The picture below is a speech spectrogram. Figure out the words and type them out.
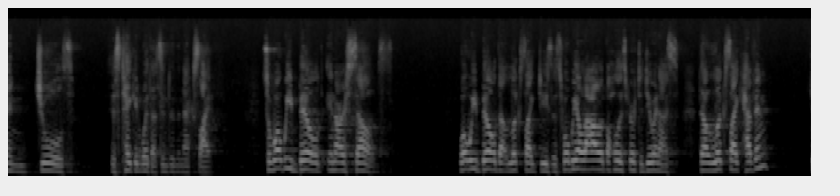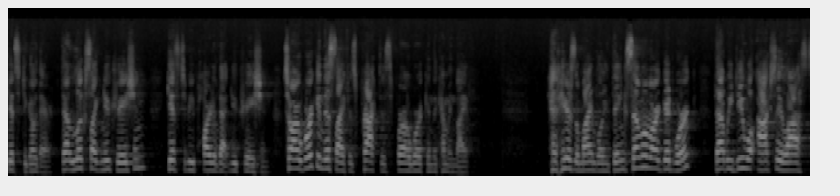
and jewels is taken with us into the next life. So, what we build in ourselves, what we build that looks like Jesus, what we allow the Holy Spirit to do in us that looks like heaven, gets to go there. That looks like new creation, gets to be part of that new creation. So our work in this life is practice for our work in the coming life. And here's the mind blowing thing some of our good work that we do will actually last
